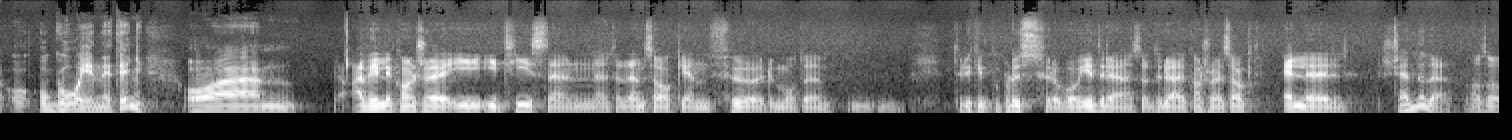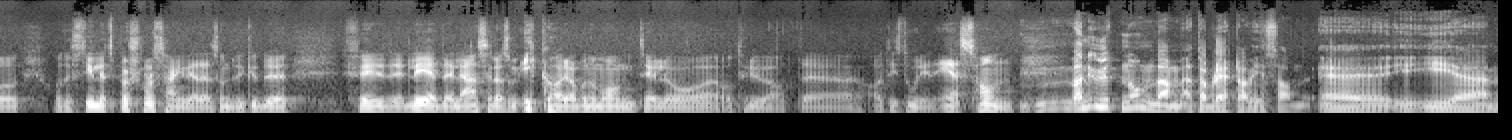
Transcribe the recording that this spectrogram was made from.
å, å gå inn i ting. Og um, ja, Jeg ville kanskje i, i teaseren til den saken, før du måtte trykke på pluss for å gå videre, så tror jeg kanskje jeg hadde sagt eller skjedde det? Altså, og du stiller et spørsmålstegn ved det, sånn at du kunne forlede lesere som ikke har abonnement, til å, å tro at, uh, at, historien er sann. Men utenom de etablerte avisene, eh, i, i eh,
